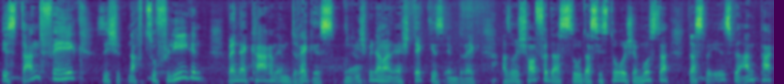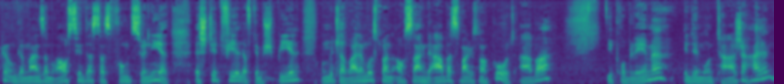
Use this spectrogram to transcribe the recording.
ist dann fähig, sich nach zu fliegen, wenn der Karren im Dreck ist. Und ja. ich bin der Mann, er steckt jetzt im Dreck. Also ich hoffe, dass so das historische Muster, dass wir es wir anpacken und gemeinsam rausziehen, dass das funktioniert. Es steht viel auf dem Spiel und mittlerweile muss man auch sagen, der Arbeitsmarkt ist noch gut, aber die Probleme in den Montagehallen,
